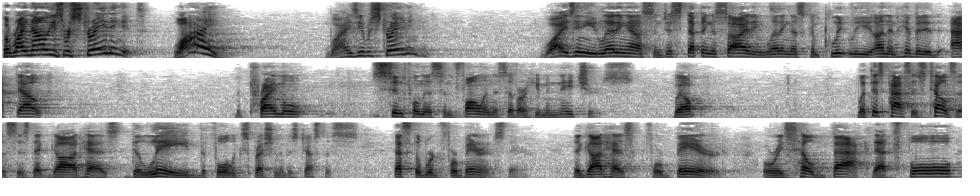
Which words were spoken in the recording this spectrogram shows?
But right now he's restraining it. Why? Why is he restraining it? Why isn't he letting us and just stepping aside and letting us completely uninhibited act out the primal sinfulness and fallenness of our human natures? Well, what this passage tells us is that God has delayed the full expression of his justice. That's the word forbearance there. That God has forbeared or he's held back that full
